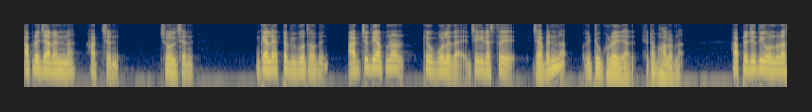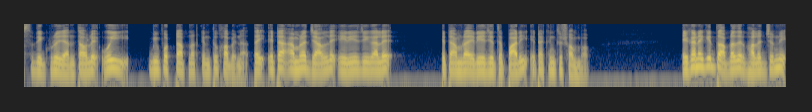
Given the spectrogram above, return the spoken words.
আপনি জানেন না, হাঁটছেন, চলছেন, গেলে একটা বিপদ হবে। আর যদি আপনার কেউ বলে দেয় যে, এই রাস্তায় যাবেন না, একটু ঘুরে যান, এটা ভালো না। আপনি যদি অন্য রাস্তা দিয়ে ঘুরে যান, তাহলে ওই বিপদটা আপনার কিন্তু হবে না। তাই এটা আমরা জানলে এড়িয়ে যে গেলে এটা আমরা এড়িয়ে যেতে পারি, এটা কিন্তু সম্ভব। এখানে কিন্তু আপনাদের ভালোর জন্যই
